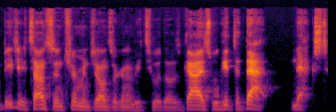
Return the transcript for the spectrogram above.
BJ Thompson and Truman Jones are going to be two of those guys. We'll get to that next.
